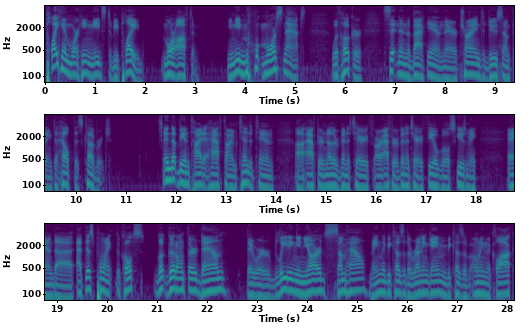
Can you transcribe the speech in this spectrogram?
play him where he needs to be played more often. You need more, more snaps with Hooker sitting in the back end there trying to do something to help this coverage. End up being tied at halftime, 10 to 10, uh, after another Vinatieri or after a Vinatieri field goal, excuse me. And uh, at this point, the Colts look good on third down. They were leading in yards somehow, mainly because of the running game and because of owning the clock.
